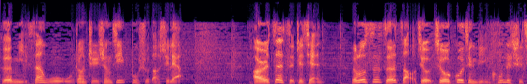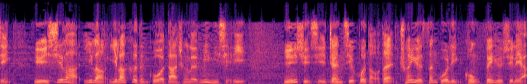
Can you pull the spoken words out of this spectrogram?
和米三五武装直升机部署到叙利亚。而在此之前，俄罗斯则早就就过境领空的事情与希腊、伊朗、伊拉克等国达成了秘密协议，允许其战机或导弹穿越三国领空飞越叙利亚。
